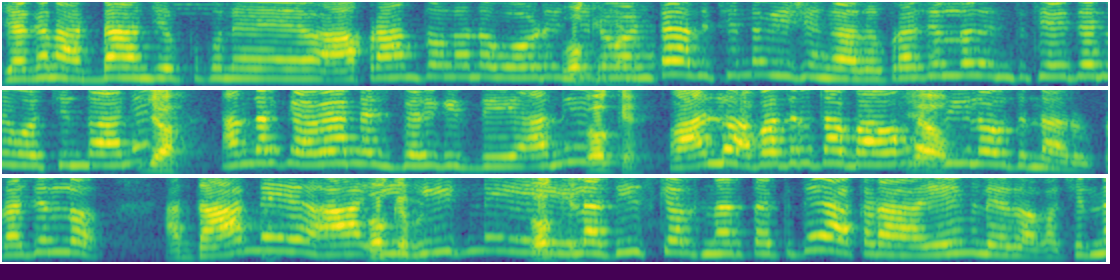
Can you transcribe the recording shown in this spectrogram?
జగన్ అడ్డా అని చెప్పుకునే ఆ ప్రాంతంలోనే ఓడించడం అంటే అది చిన్న విషయం కాదు ప్రజల్లో ఇంత చైతన్యం వచ్చిందా అని. అందరికి అవేర్నెస్ పెరిగిద్ది అని వాళ్ళు అభద్రతా భావంగా. ఫీల్ అవుతున్నారు ప్రజల్లో దాన్ని ఈ. హీట్ని. ఇలా తీసుకెళ్తున్నారు తప్పితే అక్కడ ఏమి లేదు ఒక చిన్న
